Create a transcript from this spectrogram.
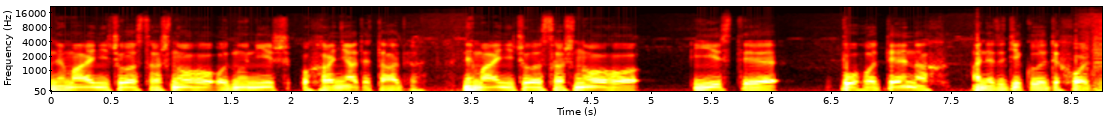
Немає нічого страшного одну ніч охороняти табір. Немає нічого страшного їсти по годинах, а не тоді, коли ти хочеш.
